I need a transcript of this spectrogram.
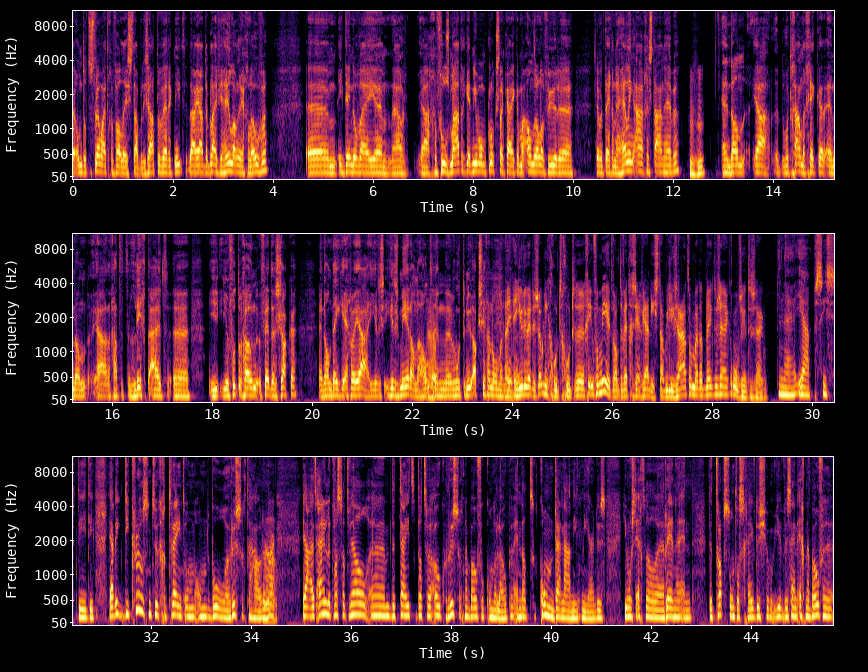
omdat de stroom uitgevallen is, stabilisator werkt niet. Nou ja, daar blijf je heel lang in geloven. Um, ik denk dat wij, um, nou ja, gevoelsmatig, ik heb niet om mijn klok staan kijken... maar anderhalf uur uh, zijn we tegen een helling aangestaan hebben. Mm -hmm. En dan, ja, het wordt gaande gekker en dan, ja, dan gaat het licht uit. Uh, je, je voelt hem gewoon verder zakken. En dan denk je echt wel, ja, hier is, hier is meer aan de hand... Ja. en uh, we moeten nu actie gaan ondernemen. En, en, jullie werden dus ook niet goed, goed uh, geïnformeerd... want er werd gezegd, ja, die stabilisator... maar dat bleek dus eigenlijk onzin te zijn. Nee, ja, precies. Die, die, ja, die, die crew is natuurlijk getraind om, om de boel uh, rustig te houden. Ja. Maar ja, uiteindelijk was dat wel uh, de tijd dat we ook rustig naar boven konden lopen. En dat kon daarna niet meer. Dus je moest echt wel uh, rennen en de trap stond al scheef. Dus je, je, we zijn echt naar boven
